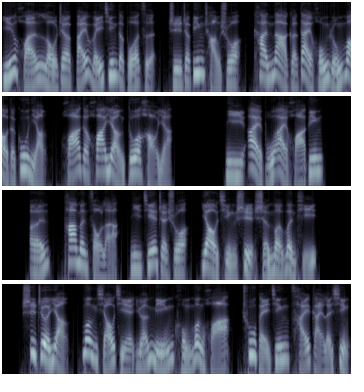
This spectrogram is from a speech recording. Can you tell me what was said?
银环搂着白围巾的脖子，指着冰场说：“看那个戴红绒帽的姑娘，滑的花样多好呀！你爱不爱滑冰？”嗯，他们走了。你接着说，要请示什么问题？是这样，孟小姐原名孔梦华，出北京才改了姓。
